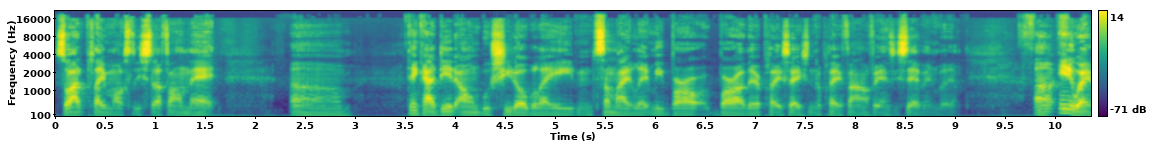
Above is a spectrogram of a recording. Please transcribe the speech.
So I'd play mostly stuff on that. Um, I think I did own Bushido Blade, and somebody let me borrow borrow their PlayStation to play Final Fantasy VII. But uh, anyway,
